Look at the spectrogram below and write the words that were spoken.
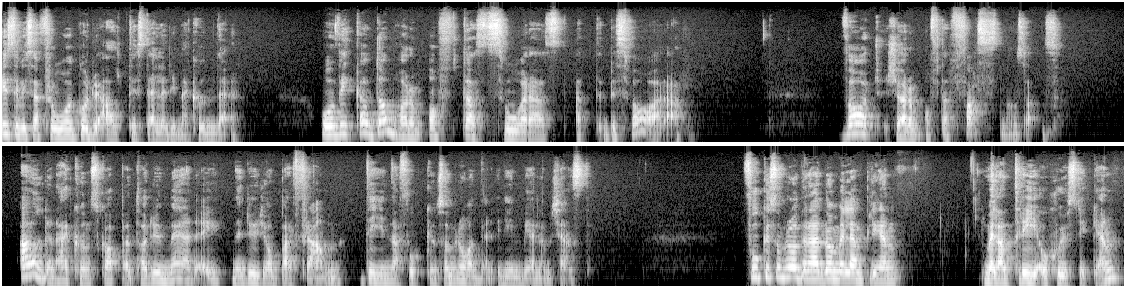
Finns det vissa frågor du alltid ställer dina kunder? Och vilka av dem har de oftast svårast att besvara? Vart kör de ofta fast någonstans? All den här kunskapen tar du med dig när du jobbar fram dina fokusområden i din medlemstjänst. Fokusområdena de är lämpligen mellan tre och sju stycken.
